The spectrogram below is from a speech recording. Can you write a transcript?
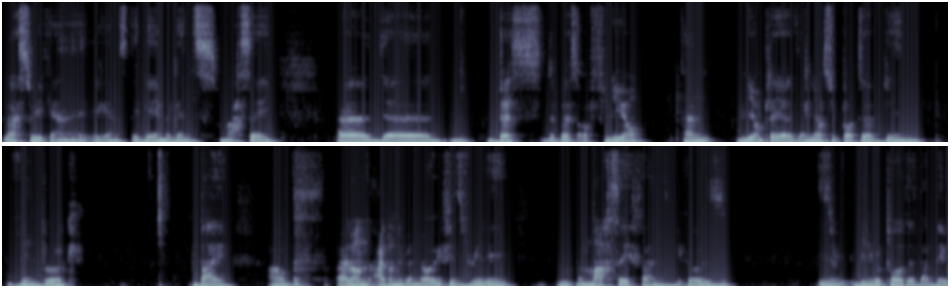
last weekend against the game against Marseille, uh, the bus the bus of Lyon and Lyon players and Lyon supporters have broke by um, I don't I don't even know if it's really Marseille fans because it's been reported that they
